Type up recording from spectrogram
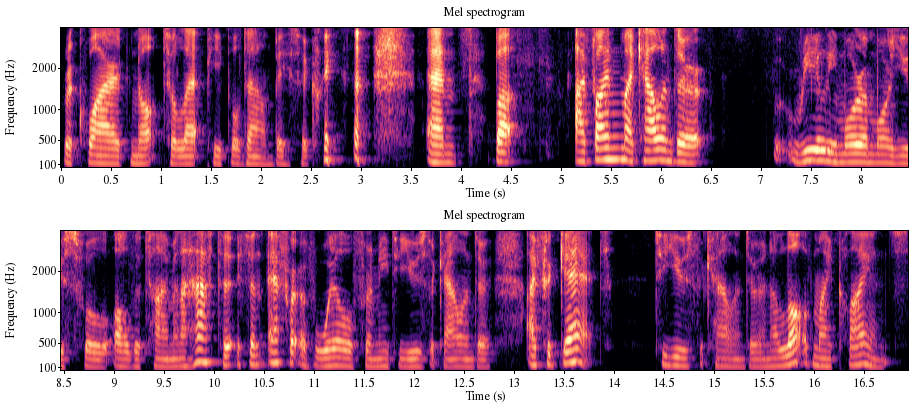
required not to let people down, basically. um, but I find my calendar really more and more useful all the time. And I have to, it's an effort of will for me to use the calendar. I forget to use the calendar. And a lot of my clients,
